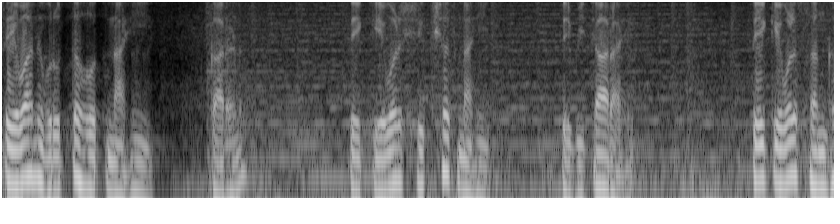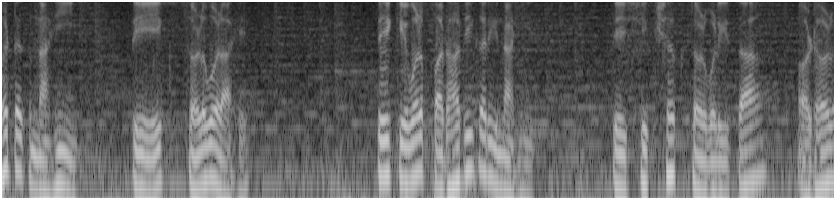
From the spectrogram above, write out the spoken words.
सेवानिवृत्त होत नाही. कारण ते केवळ शिक्षक नाही ते विचार आहेत ते केवळ संघटक नाही ते एक चळवळ आहे. ते केवळ पदाधिकारी नाही ते शिक्षक चळवळीचा अढळ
